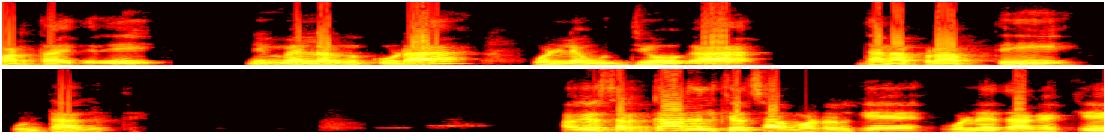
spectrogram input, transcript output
ಮಾಡ್ತಾ ಇದ್ದೀರಿ ನಿಮ್ಮೆಲ್ಲರಿಗೂ ಕೂಡ ಒಳ್ಳೆ ಉದ್ಯೋಗ, ಧನ ಪ್ರಾಪ್ತಿ ಉಂಟಾಗುತ್ತೆ. ಹಾಗೆ ಸರ್ಕಾರದಲ್ಲಿ ಕೆಲಸ ಮಾಡೋರಿಗೆ ಒಳ್ಳೇದಾಗಕ್ಕೆ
